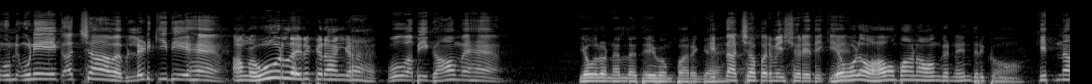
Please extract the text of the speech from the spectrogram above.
उन, उन्हें एक अच्छा लड़की दिए हैं அவங்க ஊர்ல இருக்கிறாங்க वो अभी गांव में है எவ்வளவு நல்ல தெய்வம் பாருங்க कितना अच्छा परमेश्वर है देखिए எவ்வளவு அவமானம் அவங்க நேர்ந்திருக்கும் कितना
